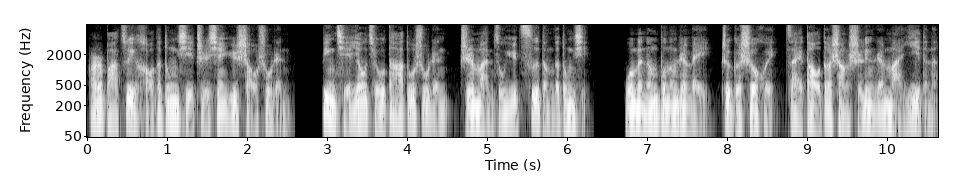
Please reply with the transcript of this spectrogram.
而把最好的东西只限于少数人，并且要求大多数人只满足于次等的东西，我们能不能认为这个社会在道德上是令人满意的呢？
